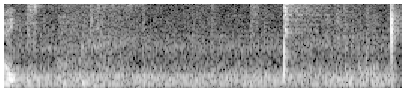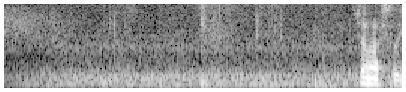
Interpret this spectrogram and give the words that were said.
Eight. John Astley,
